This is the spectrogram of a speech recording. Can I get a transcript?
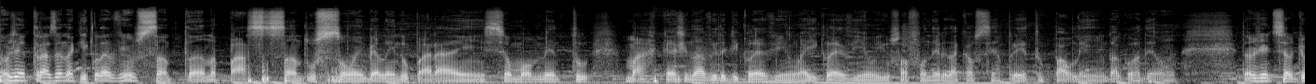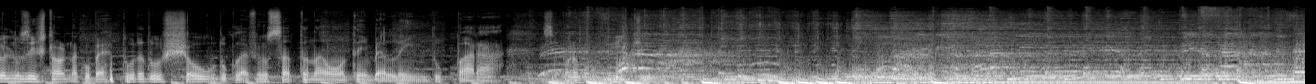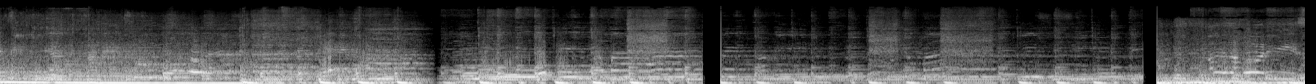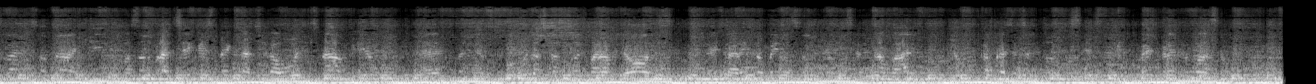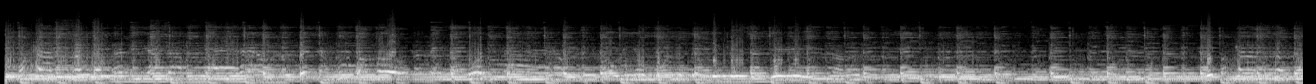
Então, gente, trazendo aqui Clevinho Santana, passando o som em Belém do Pará, em seu momento marcante na vida de Clevinho. Aí, Clevinho e o sofoneiro da calcinha preta, o Paulinho do acordeão. Então, gente, saiu de olho nos stories na cobertura do show do Clevinho Santana ontem em Belém do Pará. Simbora pro vídeo. amores, Clarissa tá aqui, passando para dizer que a expectativa hoje está abril, né? muitas canções maravilhosas, né? estarei também lançando minha música de trabalho e eu fico a presença de todos vocês. Um beijo grande no coração. Eu tô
